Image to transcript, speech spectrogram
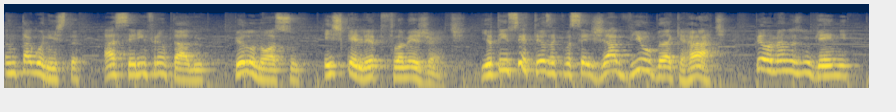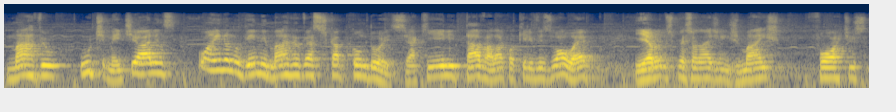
antagonista a ser enfrentado pelo nosso esqueleto flamejante. E eu tenho certeza que você já viu Blackheart, pelo menos no game Marvel Ultimate Aliens ou ainda no game Marvel vs Capcom 2, já que ele estava lá com aquele visual épico e era um dos personagens mais fortes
